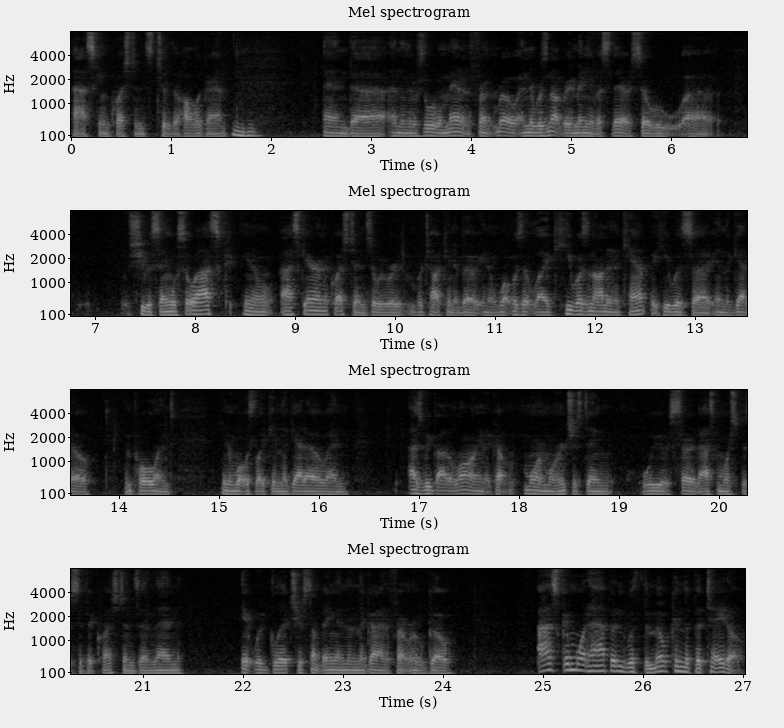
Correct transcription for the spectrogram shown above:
asking questions to the hologram. And uh, and then there was a little man in the front row, and there was not very many of us there. So uh, she was saying, "Well, so ask you know ask Aaron a question." So we were we're talking about you know what was it like? He was not in a camp, but he was uh, in the ghetto in Poland. You know what was like in the ghetto, and as we got along and it got more and more interesting, we started asking more specific questions, and then it would glitch or something, and then the guy in the front row would go, "Ask him what happened with the milk and the potato."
